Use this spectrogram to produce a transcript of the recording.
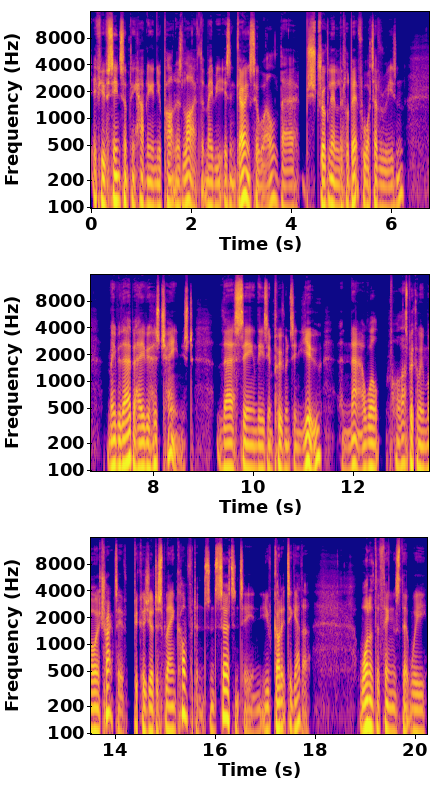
If you've seen something happening in your partner's life that maybe isn't going so well, they're struggling a little bit for whatever reason, maybe their behavior has changed. They're seeing these improvements in you and now, well, well, that's becoming more attractive because you're displaying confidence and certainty and you've got it together. One of the things that we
